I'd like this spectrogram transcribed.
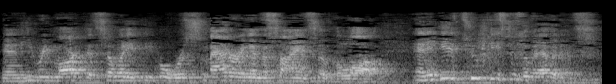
And he remarked that so many people were smattering in the science of the law. And he gave two pieces of evidence.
